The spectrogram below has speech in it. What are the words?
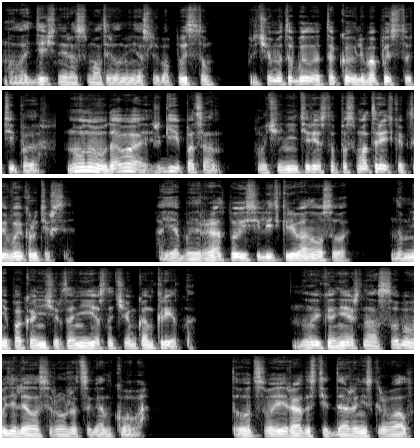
Молодечный рассматривал меня с любопытством. Причем это было такое любопытство, типа «Ну-ну, давай, жги, пацан. Очень интересно посмотреть, как ты выкрутишься». А я бы и рад повеселить Кривоносова но мне пока ни черта не ясно, чем конкретно. Ну и, конечно, особо выделялась рожа Цыганкова. Тот своей радости даже не скрывал.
